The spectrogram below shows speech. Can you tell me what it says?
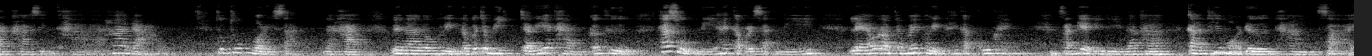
ราคาสินค้า 5 ดาว ทุกๆบริษัทนะคะ เวลาเราผลิตเราก็จะมีจริยธรรมก็คือ ถ้าสูตรนี้ให้กับบริษัทนี้ แล้วเราจะไม่ผลิตให้กับคู่แข่ง สังเกตดีๆนะคะ การที่หมอเดินทางสาย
